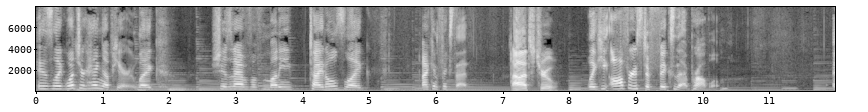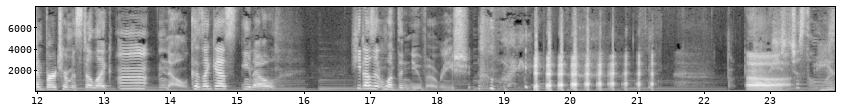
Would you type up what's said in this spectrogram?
Is like, "What's your hang up here? Like, she doesn't have enough money, titles. Like, I can fix that." Ah, that's true. Like, he offers to fix that problem, and Bertram is still like, mm, "No," because I guess you know. He doesn't want the nouveau riche. Uh, He's just the he's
